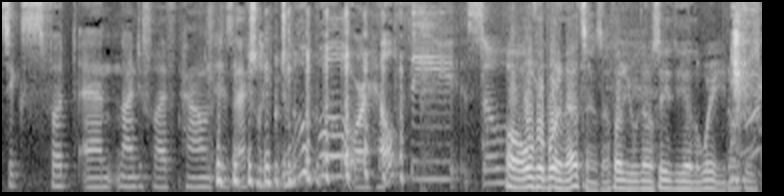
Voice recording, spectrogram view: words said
six foot and ninety-five pound is actually doable or healthy? So Oh, overboard in that sense. I thought you were going to say it the other way. You know, just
